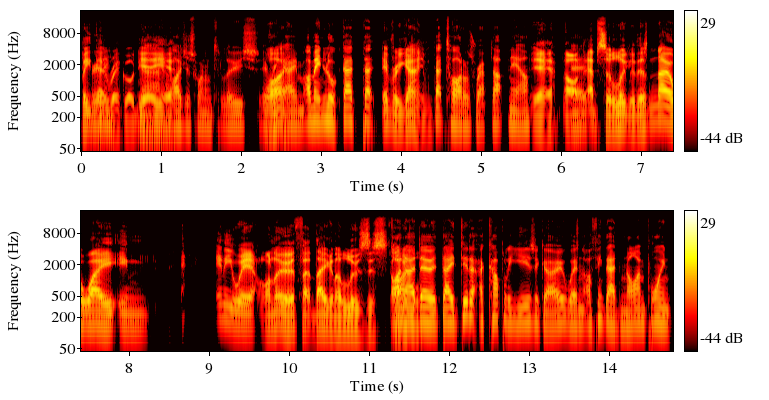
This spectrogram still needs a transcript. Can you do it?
beat really? that record. Yeah, Nah, yeah. I just want them to lose every Why? game. I mean, look, that that Every game. that title's wrapped up now. Yeah. Oh, Uh, absolutely. There's no way in anywhere on earth that they're going to lose this title. I know they they did it a couple of years ago when I think they had nine point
